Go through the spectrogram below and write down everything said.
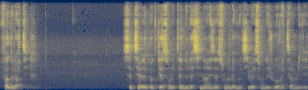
Fin de l'article. Cette série de podcasts sur le thème de la scénarisation de la motivation des joueurs est terminée.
